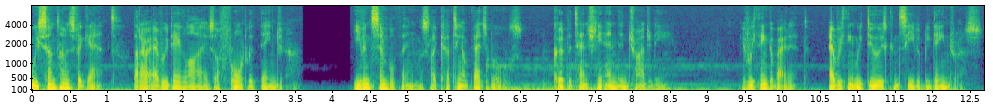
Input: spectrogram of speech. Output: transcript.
We sometimes forget that our everyday lives are fraught with danger. Even simple things like cutting up vegetables could potentially end in tragedy. If we think about it, everything we do is conceivably dangerous,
